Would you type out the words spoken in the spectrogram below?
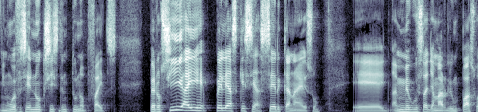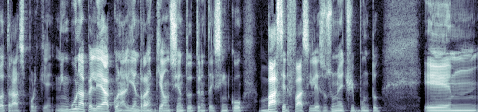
En UFC no existen tune-up fights. Pero sí hay peleas que se acercan a eso. Eh, a mí me gusta llamarle un paso atrás porque ninguna pelea con alguien rankeado en 135 va a ser fácil, eso es un hecho y punto. Em,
